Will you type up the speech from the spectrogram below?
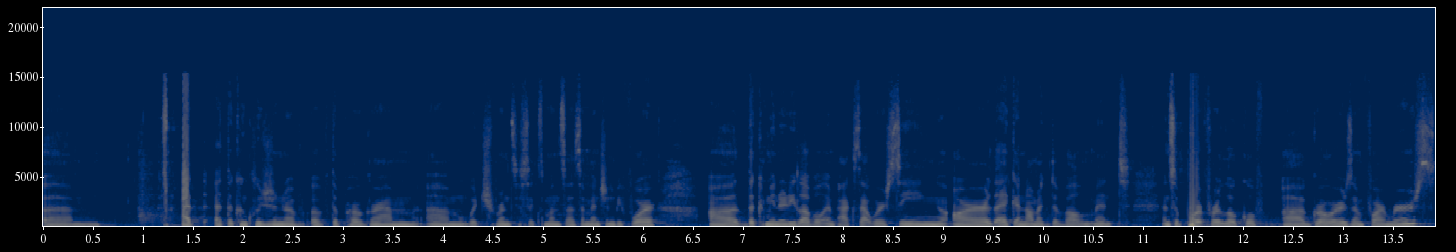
um, at, at the conclusion of, of the program, um, which runs for six months, as I mentioned before, uh, the community level impacts that we're seeing are the economic development and support for local uh, growers and farmers.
